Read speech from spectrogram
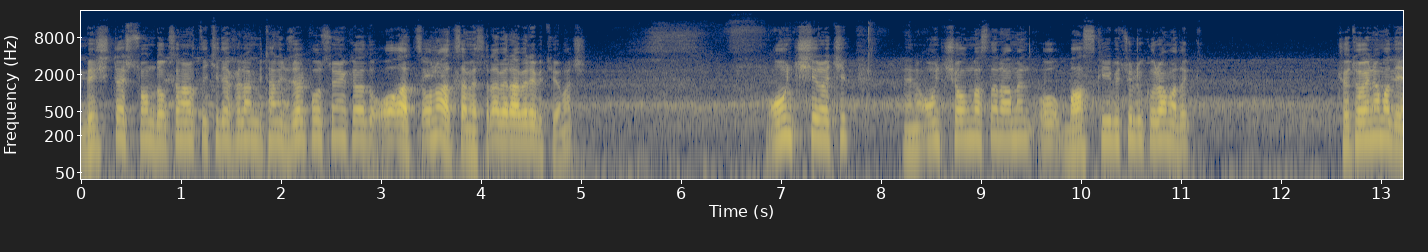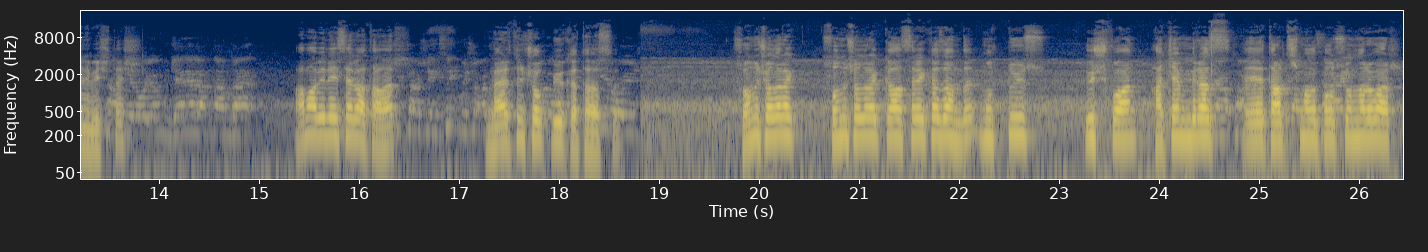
Beşiktaş son 90 artı 2'de falan bir tane güzel pozisyon yakaladı. O at, onu atsa mesela berabere bitiyor maç. 10 kişi rakip. Yani 10 kişi olmasına rağmen o baskıyı bir türlü kuramadık. Kötü oynamadı yeni Beşiktaş. Ama bireysel hatalar. Mert'in çok büyük hatası. Sonuç olarak sonuç olarak Galatasaray kazandı. Mutluyuz. 3 puan. Hakem biraz e, tartışmalı pozisyonları var.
